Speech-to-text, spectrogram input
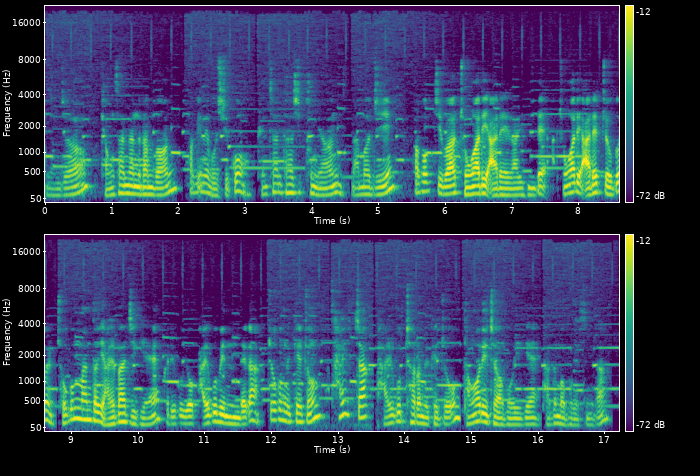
먼저 경사면을 한번 확인해 보시고 괜찮다 싶으면 나머지 허벅지와 종아리 아래가 있는데 종아리 아래쪽을 조금만 더 얇아지게 그리고 요 발굽 있는 데가 조금 이렇게 좀 살짝 발굽처럼 이렇게 좀 덩어리 져 보이게 다듬어 보겠습니다.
